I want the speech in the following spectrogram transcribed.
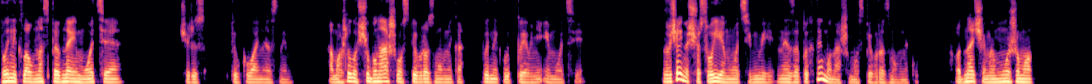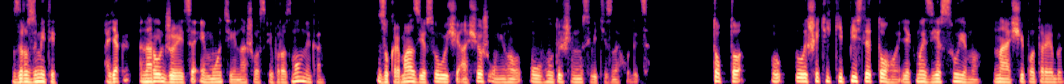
виникла у нас певна емоція через спілкування з ним, а можливо, щоб у нашого співрозмовника виникли певні емоції. Звичайно, що свої емоції ми не запихнемо нашому співрозмовнику, одначе ми можемо зрозуміти, а як народжуються емоції нашого співрозмовника, зокрема з'ясовуючи, а що ж у нього у внутрішньому світі знаходиться. Тобто, лише тільки після того, як ми з'ясуємо наші потреби,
